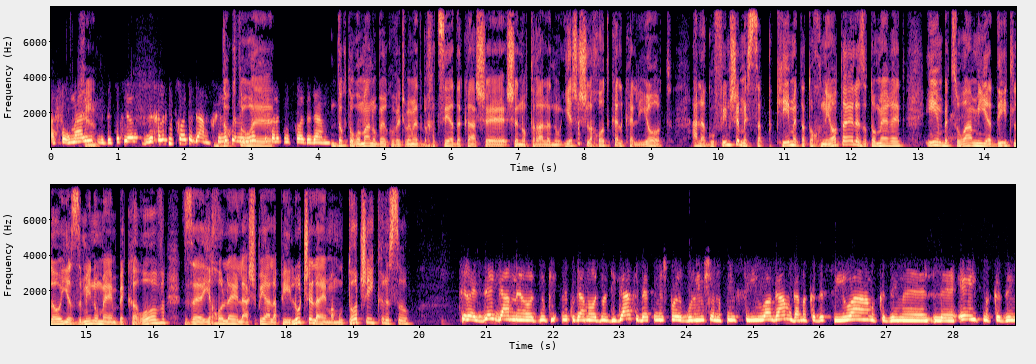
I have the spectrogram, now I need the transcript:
הפורמלית, כן. וזה צריך להיות, זה חלק מזכויות אדם, חינוך למיניות זה אה, חלק מזכויות אדם. דוקטור רומנו ברקוביץ', באמת בחצי הדקה ש, שנותרה לנו, יש השלכות כלכליות על הגופים שמספקים את התוכניות האלה? זאת אומרת, אם בצורה מיידית לא יזמינו מהם בקרוב, זה יכול להשפיע על הפעילות שלהם, עמותות שיקרסו? תראה, זה גם מאוד, נקודה מאוד מדאיגה, כי בעצם יש פה ארגונים שנותנים סיוע גם, גם מרכזי סיוע, מרכזים אה, לאייט, מרכזים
